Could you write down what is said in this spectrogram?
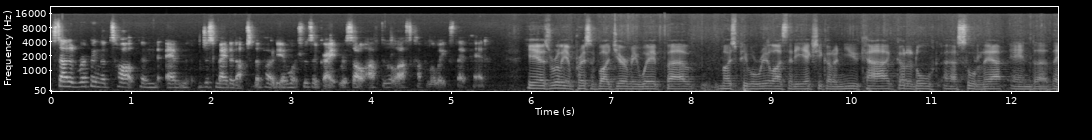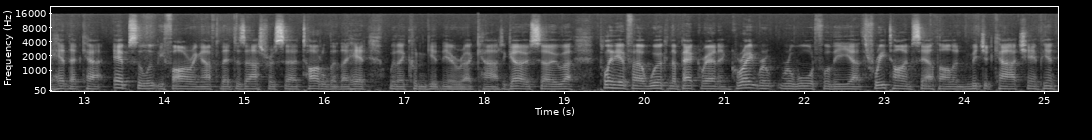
started ripping the top and, and just made it up to the podium, which was a great result after the last couple of weeks they've had. Yeah, it was really impressive by Jeremy Webb. Uh, most people realise that he actually got a new car, got it all uh, sorted out, and uh, they had that car absolutely firing after that disastrous uh, title that they had where they couldn't get their uh, car to go. So, uh, plenty of work in the background and great re- reward for the three time South Island midget car champion.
